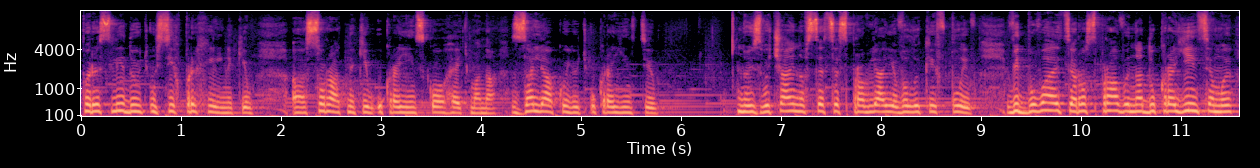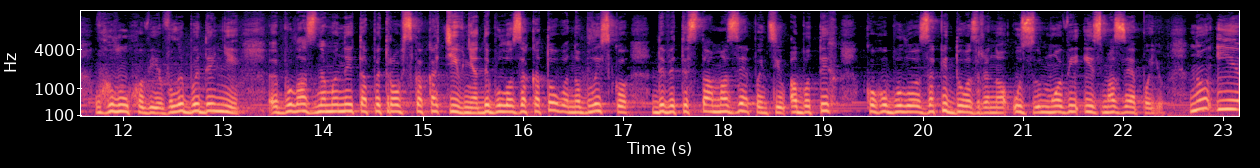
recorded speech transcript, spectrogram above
переслідують усіх прихильників, е, соратників українського гетьмана, залякують українців Ну і звичайно, все це справляє великий вплив. Відбуваються розправи над українцями в Глухові, в Лебедині. Е, Була знаменита Петровська катівня, де було закатовано близько 900 мазепинців або тих, кого було запідозрено у змові із Мазепою. Ну і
